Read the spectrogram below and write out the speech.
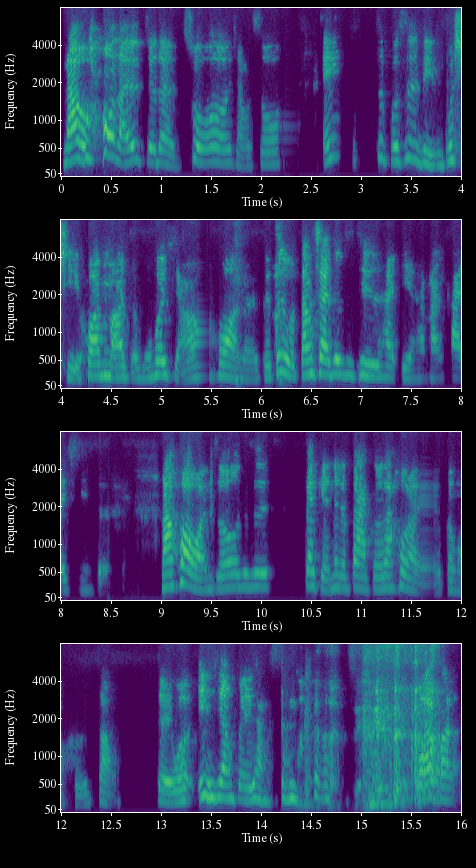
然后我后来就觉得很错愕，想说，哎，这不是你不喜欢吗？怎么会想要画呢？可是我当下就是其实还也还蛮开心的。然后画完之后，就是再给那个大哥，他后来也跟我合照，对我印象非常深刻。我要把。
